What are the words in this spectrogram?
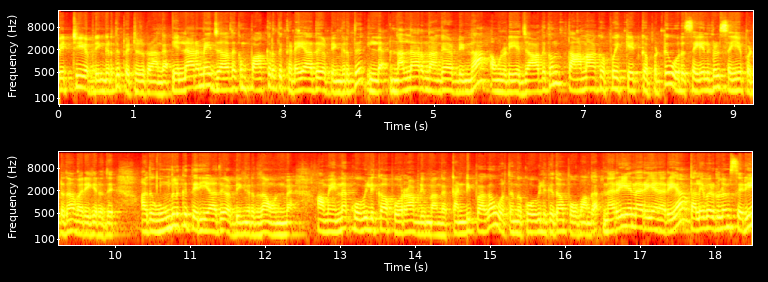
வெற்றி அப்படிங்கிறது பெற்றிருக்கிறாங்க. எல்லாருமே ஜாதகம் பார்க்கறது கிடையாது அப்படிங்கிறது இல்லை. நல்லா இருந்தாங்க அப்படின்னா அவங்களுடைய ஜாதகம் தானாக போய் கேட்கப்பட்டு ஒரு செயல்கள் செய்யப்பட்டு தான் வருகிறது. அது உங்களுக்கு தெரியாது அப்படிங்கிறது தான் உண்மை. அவன் என்ன கோவிலுக்காக போகிறான் அப்படிம்பாங்க. கண்டிப்பாக ஒருத்தவங்க கோவிலுக்கு தான் போவாங்க. நிறைய நிறைய நிறைய தலைவர்களும் சரி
